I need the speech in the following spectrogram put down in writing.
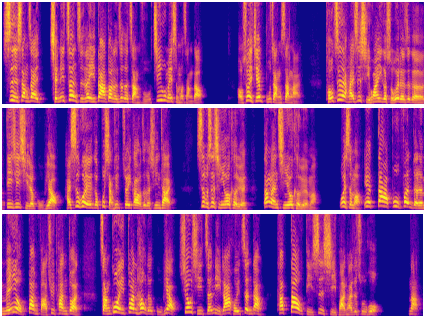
事实上在前一阵子那一大段的这个涨幅几乎没什么涨到，好，所以今天补涨上来，投资人还是喜欢一个所谓的这个低基期的股票，还是会有一个不想去追高的这个心态，是不是情有可原？当然情有可原嘛。为什么？因为大部分的人没有办法去判断涨过一段后的股票休息整理拉回震荡。它到底是洗盘还是出货？那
